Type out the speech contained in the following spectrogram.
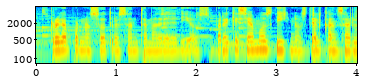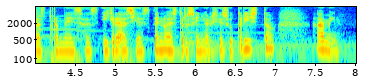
Ruega por nosotros, Santa Madre de Dios, para que seamos dignos de alcanzar las promesas y gracias de nuestro Señor Jesucristo. Amén.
